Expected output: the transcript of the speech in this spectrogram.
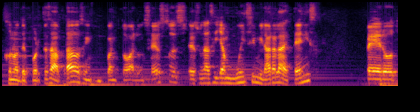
con los deportes adaptados. En cuanto a baloncesto, es, es, una silla muy similar a la de tenis, pero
